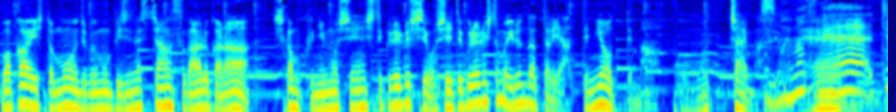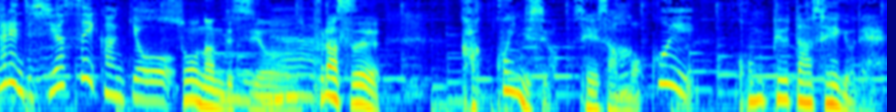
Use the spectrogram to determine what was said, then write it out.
若い人も自分もビジネスチャンスがあるから、しかも国も支援してくれるし、教えてくれる人もいるんだったらやってみようって、まあ、思っちゃいますよね。思いますね。チャレンジしやすい環境。そうなんですよ。プラス、かっこいいんですよ、生産もかっ。こいい。コンピューター制御でえ、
